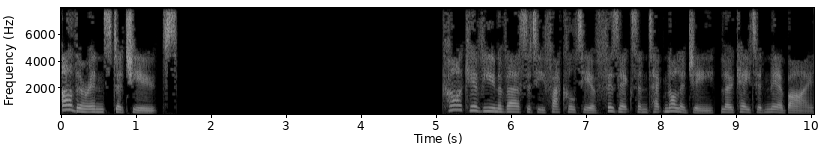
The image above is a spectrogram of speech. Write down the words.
Other institutes. Kharkiv University Faculty of Physics and Technology, located nearby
